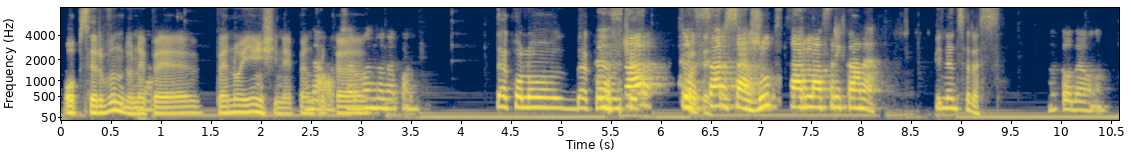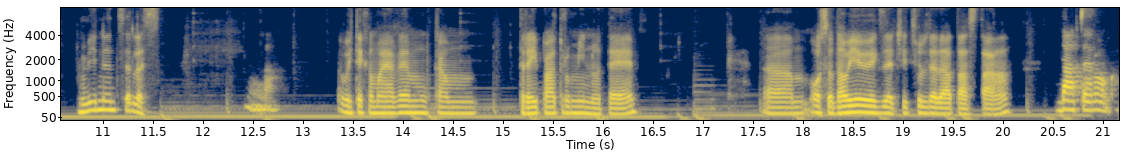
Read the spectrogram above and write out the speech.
observându-ne da. pe, pe noi înșine. Pentru da, că observându-ne pe noi. De acolo, de acolo când sar, când sar să ajut, sar la frica mea. Bineînțeles. Întotdeauna. Bineînțeles. Da. Uite că mai avem cam 3-4 minute. Um, o să dau eu exercițiul de data asta. Da, te rog.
